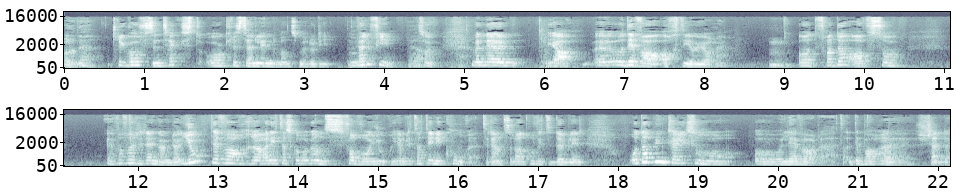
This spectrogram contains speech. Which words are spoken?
Var det det? Trygve Hoff sin tekst og Christian Lindemanns melodi. Den var Ja. veldig fin. Ja. Sånn. Men eh, ja, eh, og det var artig å gjøre. Mm. Og fra da av så ja, Hva var det den gang, da? Jo, det var Anita Skorgans 'For vår jord'. Jeg ble tatt inn i koret til den, så da dro vi til Dublin. Og da begynte jeg liksom å, å leve av det. Det bare skjedde.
